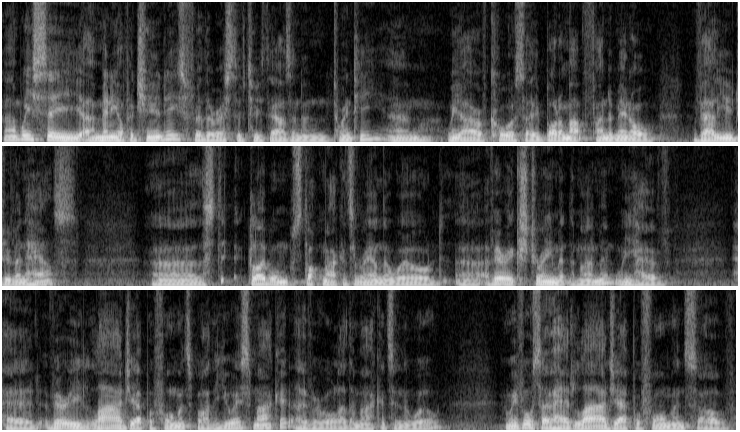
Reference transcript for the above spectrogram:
Uh, we see uh, many opportunities for the rest of 2020. Um, we are, of course, a bottom-up fundamental value-driven house. Uh, the st global stock markets around the world uh, are very extreme at the moment. We have had very large outperformance by the US market over all other markets in the world. And we've also had large outperformance of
